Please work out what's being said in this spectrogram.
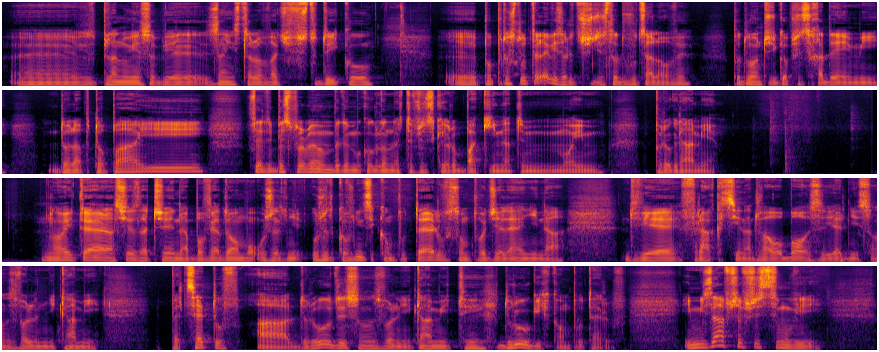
E, planuję sobie zainstalować w studyjku e, po prostu telewizor 32-calowy, podłączyć go przez HDMI do laptopa i wtedy bez problemu będę mógł oglądać te wszystkie robaki na tym moim programie. No i teraz się zaczyna, bo wiadomo, użytkownicy komputerów są podzieleni na dwie frakcje, na dwa obozy. Jedni są zwolennikami PC-ów, a drudzy są zwolennikami tych drugich komputerów. I mi zawsze wszyscy mówili:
